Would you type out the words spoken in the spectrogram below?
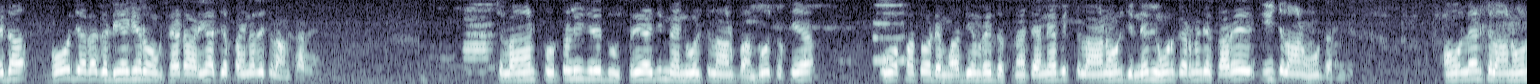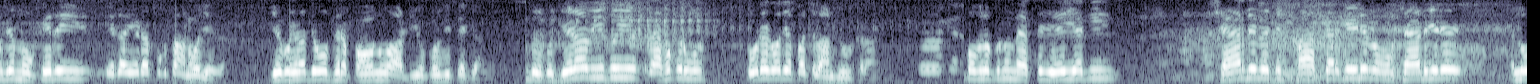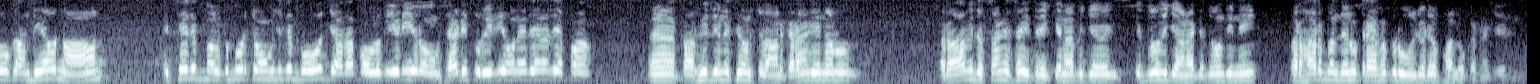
ਇਦਾਂ ਬਹੁਤ ਜ਼ਿਆਦਾ ਗੱਡੀਆਂ ਜਿਹੜੀਆਂ ਰੋਂਗ ਸਾਈਡ ਆ ਰਹੀਆਂ, ਅੱਜ ਆਪਾਂ ਇਹਨਾਂ ਦੇ ਚਲਾਨ ਕਰ ਰਹੇ ਹਾਂ। ਚਲਾਨ ਟੋਟਲੀ ਜਿਹੜੇ ਦੂਸਰੇ ਆ ਜੀ ਮੈਨੂਅਲ ਚਲਾਨ ਬੰਦ ਹੋ ਚੁੱਕੇ ਆ। ਉਹ ਆਪਾਂ ਤੁਹਾਡੇ ਮਾਧਿਅਮ ਰਾਹੀਂ ਦੱਸਣਾ ਚਾਹੁੰਦੇ ਆ ਵੀ ਚਲਾਨ ਹੁਣ ਜਿੰਨੇ ਵੀ ਹੋਣ ਕਰਨਗੇ, ਸਾਰੇ ਈ ਚਲਾਨ ਹੋਣ ਕਰਨਗੇ। ਆਨਲਾਈਨ ਚਲਾਨ ਹੋਣਗੇ, ਮੌਕੇ ਤੇ ਹੀ ਇਹਦਾ ਜਿਹੜਾ ਭੁਗਤਾਨ ਹੋ ਜਾਏਗਾ। ਜੇ ਕੋਈ ਜਿਹੜਾ ਤੇ ਉਹ ਫਿਰ ਆਪਾਂ ਉਹਨੂੰ ਆਰਟੀਓ ਕੋਲ ਵੀ ਭੇਜਾਂਗੇ। ਬਿਲਕੁਲ, ਜਿਹੜਾ ਵੀ ਕੋਈ ਟ੍ਰੈਫਿਕ ਰੂਲ ਤੋੜੇਗਾ ਉਹਦੇ ਆਪਾਂ ਚਲਾਨ ਜ਼ਰੂਰ ਕਰਾਂਗੇ। ਪਬਲਿਕ ਨੂੰ ਮੈਸੇਜ ਇਹ ਹੀ ਆ ਕਿ ਸ਼ਹਿਰ ਦੇ ਵਿੱਚ ਖਾਸ ਕਰਕੇ ਜਿਹੜੇ ਰੋਂਗ ਸਾਈਡ ਜਿਹੜੇ ਲੋਕ ਆਉਂਦੇ ਆ, ਉਹ ਨਾ ਆਉਣ। ਇੱਥੇ ਤੇ ਮਲਕਪੁਰ ਚੌਂਕ 'ਚ ਤੇ ਬਹੁਤ ਜ਼ਿਆਦਾ ਪਬਲਿਕ ਜਿਹੜੀ ਹੈ ਰੋਂਗ ਸਾਈਡ ਹੀ ਤੁਰੀ ਦੀ ਆ। ਹੁਣ ਇਹਦੇ ਨਾਲ ਤੇ ਆਪਾਂ ਕਾਫੀ ਦਿਨ ਇੱਥੇ ਹੁਣ ਚਲਾਨ ਕਰਾਂਗੇ ਇਹਨਾਂ ਨੂੰ। ਰਾਹ ਵੀ ਦੱਸਾਂਗੇ ਸਹੀ ਤਰੀਕੇ ਨਾਲ ਵੀ ਜੇ ਕਿੱਧਰੋਂ ਦੀ ਜਾਣਾ, ਕਿੱਧਰੋਂ ਦੀ ਨਹੀਂ, ਪਰ ਹਰ ਬੰਦੇ ਨੂੰ ਟ੍ਰੈਫਿਕ ਰੂਲ ਜਿਹੜੇ ਉਹ ਫਾਲੋ ਕਰਨੇ ਚਾਹੀਦੇ ਨੇ।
